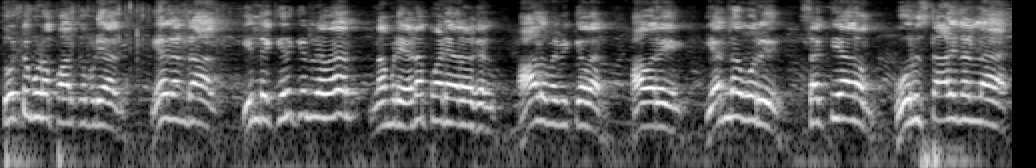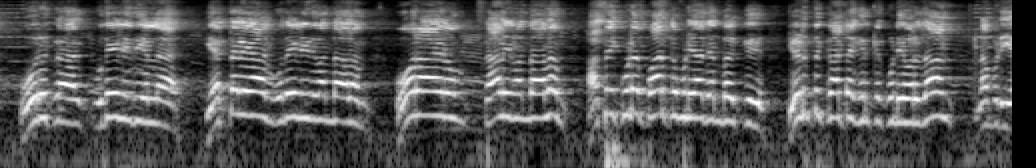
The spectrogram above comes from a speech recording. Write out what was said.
தொட்டு கூட பார்க்க முடியாது. ஏனென்றால் இன்றைக்கு இருக்கின்றவர் நம்முடைய எடப்பாடியார் அவர்கள் ஆளுமை மிக்கவர். அவரை எந்த ஒரு சக்தியாலும் ஒரு ஸ்டாலின் அல்ல ஒரு க- உதயநிதி அல்ல எத்தனையால் உதயநிதி வந்தாலும் ஓராயிரம் ஸ்டாலின் வந்தாலும் அசை கூட பார்க்க முடியாது என்பதற்கு எடுத்துக்காட்டாக இருக்கக்கூடியவர் தான் நம்முடைய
